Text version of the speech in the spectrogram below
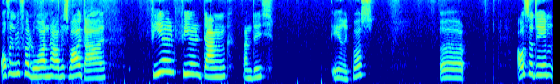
Auch wenn wir verloren haben, es war egal. Vielen, vielen Dank an dich, Erik Boss. Äh, außerdem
